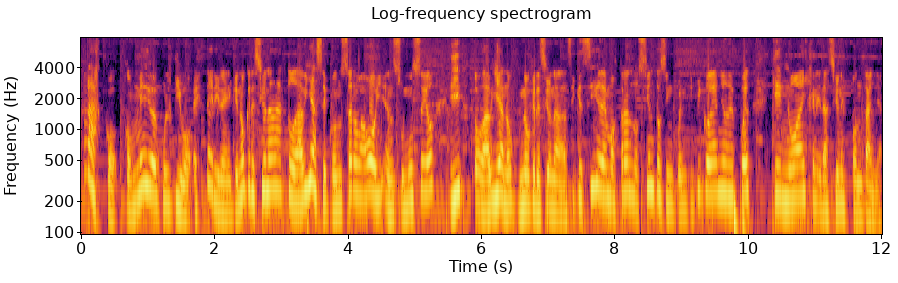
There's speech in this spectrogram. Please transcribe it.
frasco con medio de cultivo estéril en el que no creció nada todavía se conserva hoy en su museo y todavía no, no creció nada. Así que sigue demostrando 150 y pico de años después que no hay generación espontánea.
